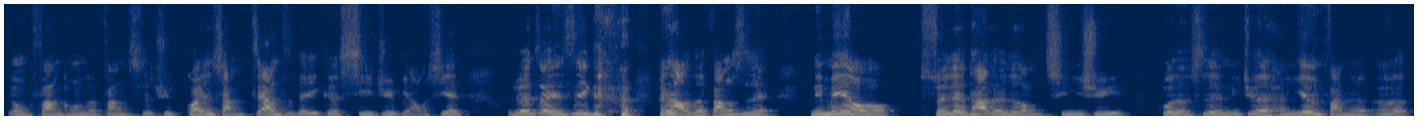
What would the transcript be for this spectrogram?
用放空的方式去观赏这样子的一个戏剧表现。我觉得这也是一个 很好的方式。你没有随着他的这种情绪，或者是你觉得很厌烦了，而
